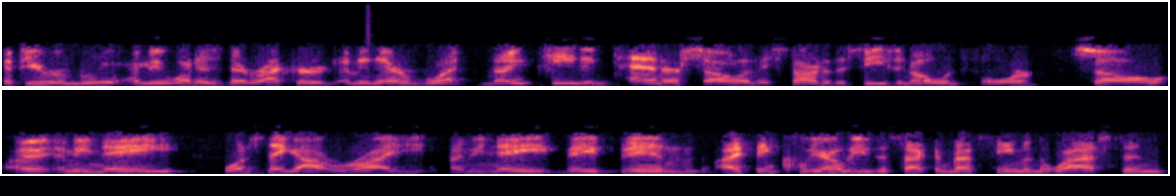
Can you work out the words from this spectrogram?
if you remove, I mean, what is their record? I mean, they're what, 19 and 10 or so, and they started the season 0 and 4. So, I, I mean, they, once they got right, I mean, they, they've been, I think, clearly the second best team in the West. And,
